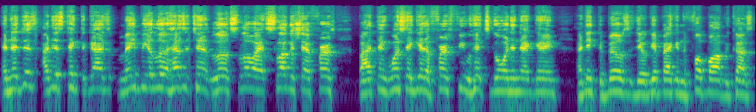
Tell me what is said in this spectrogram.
And then just I just think the guys may be a little hesitant, a little slow at sluggish at first, but I think once they get a first few hits going in that game, I think the Bills they'll get back into football because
